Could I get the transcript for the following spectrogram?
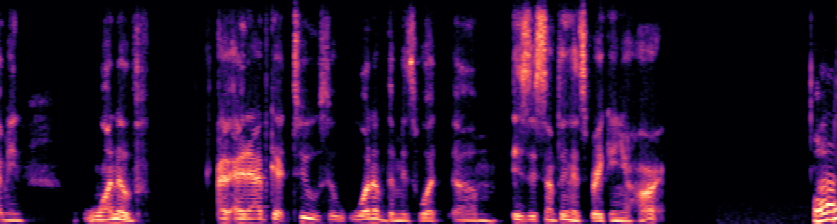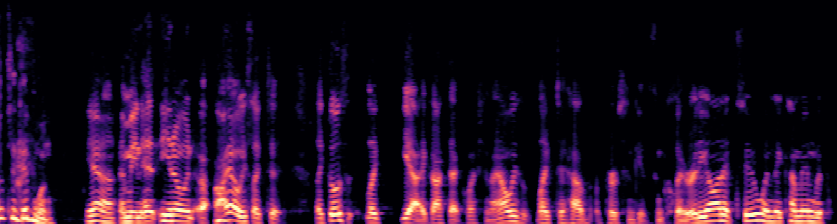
I mean one of and I've got two. So one of them is what um, is there something that's breaking your heart? Well, that's a good one. Yeah, I mean, and, you know, and I always like to like those. Like, yeah, I got that question. I always like to have a person get some clarity on it too when they come in with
